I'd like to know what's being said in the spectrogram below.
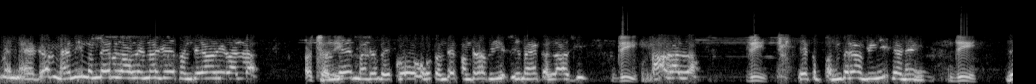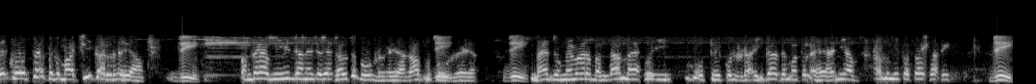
ਮੈਂ ਮੈਂ ਕਿਹਾ ਮੈਂ ਵੀ ਬੰਦੇ ਬੁਲਾ ਲੈਣਾ ਜੇ ਬੰਦਿਆਂ ਵਾਲੀ ਗੱਲ ਆ। ਅੱਛਾ ਜੀ। ਬੰਦੇ ਮੈਨੂੰ ਦੇਖੋ ਉਹ ਬੰਦੇ 15 20 ਸੀ ਮੈਂ ਇਕੱਲਾ ਸੀ। ਜੀ। ਆਹ ਗੱਲ ਆ। ਜੀ। ਇੱਕ 15 20 ਜਣੇ ਜੀ। ਦੇਖੋ ਉੱਥੇ ਬਦਮਾਸ਼ੀ ਕਰ ਰਹੇ ਆ। ਜੀ। 15 20 ਜਣੇ ਜਿਹੜੇ ਗਲਤ ਬੋਲ ਰਹੇ ਆ ਜੀ। ਬੋਲ ਰਹੇ ਆ। ਜੀ। ਮੈਂ ਜ਼ਿੰਮੇਵਾਰ ਬੰਦਾ ਮੈਂ ਕੋਈ ਉੱਥੇ ਕੋਈ ਲੜਾਈ ਦਾ ਤੇ ਮਤਲਬ ਹੈ ਨਹੀਂ ਅਫਸਰਾਂ ਨੂੰ ਪਤਾ ਸਾਰੀ। ਜੀ।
